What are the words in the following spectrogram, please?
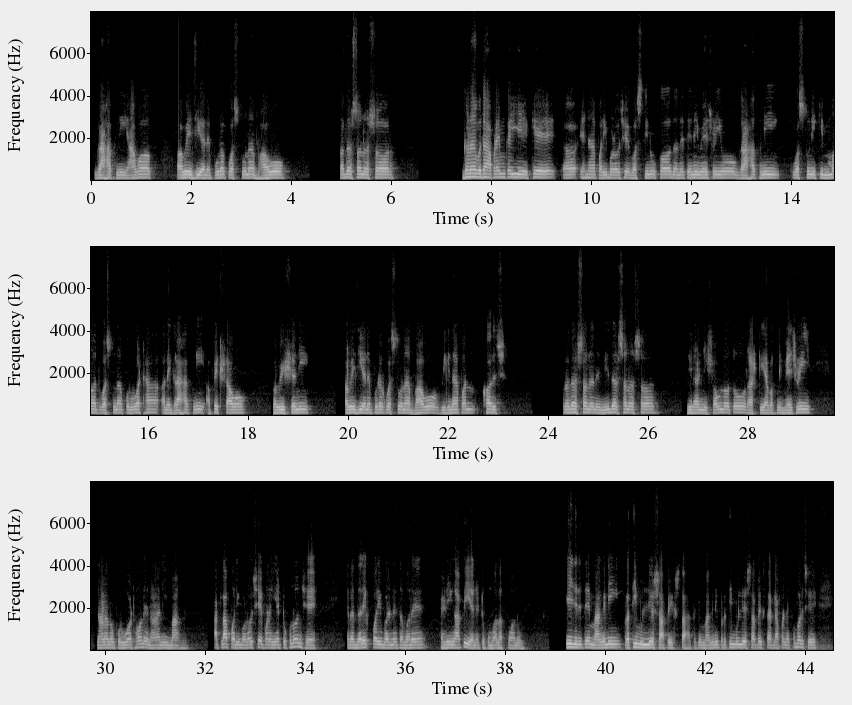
ગ્રાહકની આવક, અવેજી અને પૂરક વસ્તુના ભાવો, પ્રદર્શન અસર ઘણા બધા આપણે એમ કહીએ કે એના પરિબળો છે વસ્તીનું કદ અને તેની વહેંચણીઓ, ગ્રાહકની વસ્તુની કિંમત, વસ્તુના પુરવઠા અને ગ્રાહકની અપેક્ષાઓ, ભવિષ્યની અવેજી અને પૂરક વસ્તુઓના ભાવો, વિજ્ઞાપન, ખર્ચ, પ્રદર્શન અને નિદર્શન અસર, ધિરાણની સવલતો, રાષ્ટ્રીય આવકની વહેંચણી, નાણાંનો પુરવઠો અને નાણાંની માંગ. આટલા પરિબળો છે, પણ અહીંયા ટૂંકનો છે. એટલે દરેક પરિબળને તમારે હેડિંગ આપી અને ટૂંકમાં લખવાનું. એ જ રીતે માંગની પ્રતિમૂલ્ય સાપેક્ષતા તો કે માંગની પ્રતિમૂલ્ય સાપેક્ષતા એટલે આપણને ખબર છે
